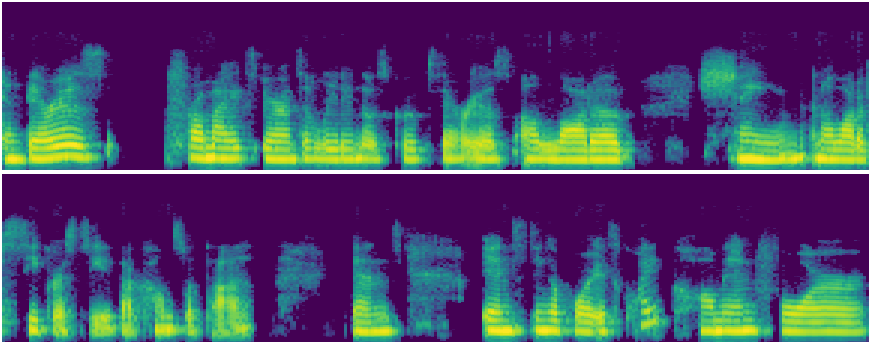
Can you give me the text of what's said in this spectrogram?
And there is, from my experience of leading those groups, there is a lot of shame and a lot of secrecy that comes with that. And in Singapore, it's quite common for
